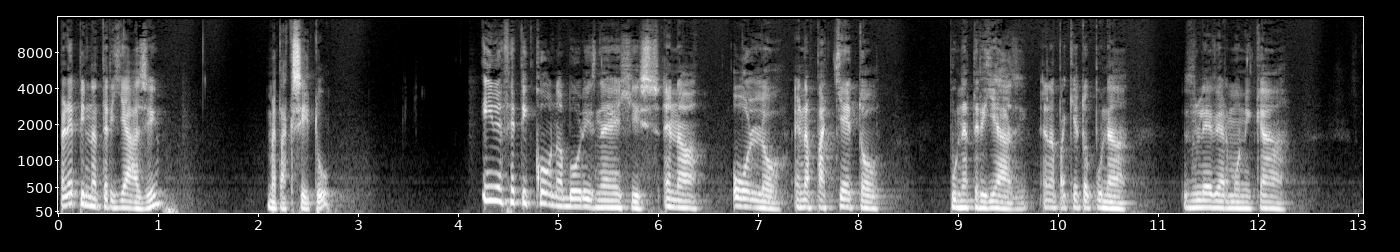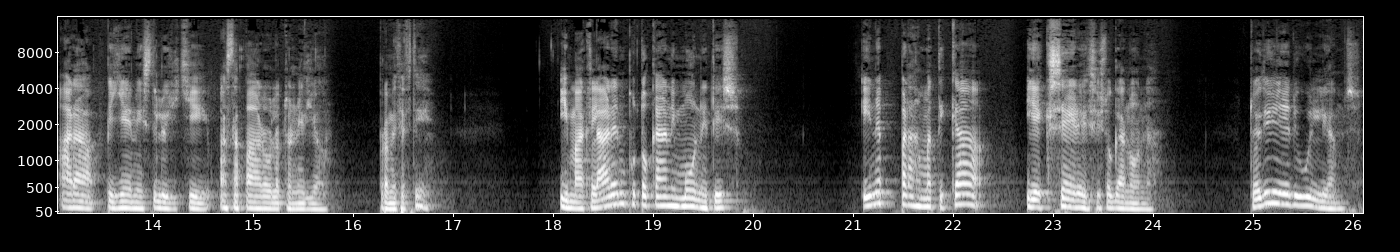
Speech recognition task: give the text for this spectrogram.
πρέπει να ταιριάζει μεταξύ του είναι θετικό να μπορείς να έχεις ένα όλο, ένα πακέτο που να ταιριάζει, ένα πακέτο που να δουλεύει αρμονικά άρα πηγαίνει στη λογική ας τα πάρω όλα από τον ίδιο προμηθευτή. Η McLaren που το κάνει μόνη της είναι πραγματικά η εξαίρεση στον κανόνα. Το ίδιο για τη Williams.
